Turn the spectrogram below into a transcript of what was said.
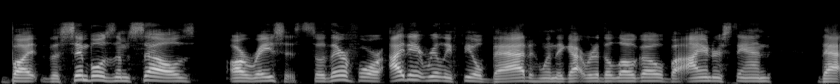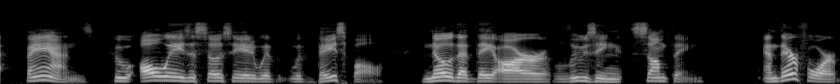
but the symbols themselves are racist. So therefore, I didn't really feel bad when they got rid of the logo, but I understand that fans who always associated with with baseball know that they are losing something. And therefore,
